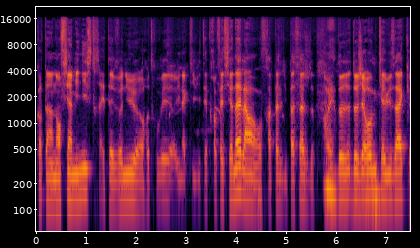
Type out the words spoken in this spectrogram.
quand un ancien ministre était venu retrouver une activité professionnelle. Hein. on se rappelle du passage de, Jérôme Cahuzac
